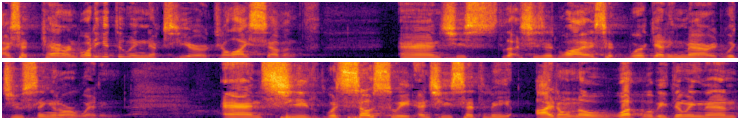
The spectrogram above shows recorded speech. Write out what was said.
I said, Karen, what are you doing next year, July 7th? And she, she said, why? I said, we're getting married. Would you sing at our wedding? And she was so sweet, and she said to me, I don't know what we'll be doing then.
